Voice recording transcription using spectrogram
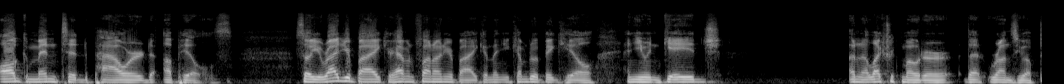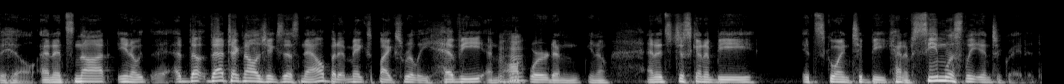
augmented powered uphills so you ride your bike you're having fun on your bike and then you come to a big hill and you engage an electric motor that runs you up the hill. And it's not you know th- that technology exists now but it makes bikes really heavy and mm-hmm. awkward and you know and it's just going to be it's going to be kind of seamlessly integrated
